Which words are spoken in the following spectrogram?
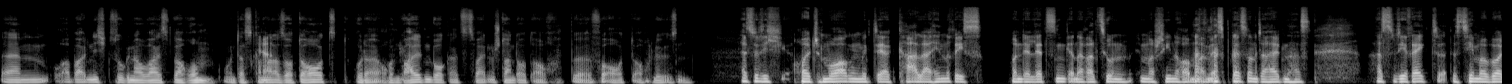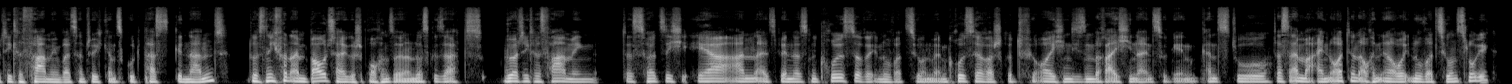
ähm, aber nicht so genau weißt, warum. Und das kann ja. man also dort oder auch in Waldenburg als zweiten Standort auch äh, vor Ort auch lösen. Als du dich heute Morgen mit der Carla Hinrichs von der letzten Generation im Maschinenraum beim Espresso unterhalten hast, hast du direkt das Thema Vertical Farming, weil es natürlich ganz gut passt, genannt. Du hast nicht von einem Bauteil gesprochen, sondern du hast gesagt Vertical Farming. Das hört sich eher an, als wenn das eine größere Innovation wäre, ein größerer Schritt für euch in diesen Bereich hineinzugehen. Kannst du das einmal einordnen, auch in eurer Innovationslogik?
